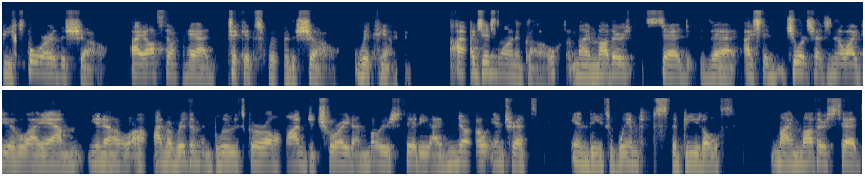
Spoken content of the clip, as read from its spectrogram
before the show. I also had tickets for the show with him. I didn't want to go. My mother said that I said, George has no idea who I am. You know, uh, I'm a rhythm and blues girl. I'm Detroit. I'm Motor City. I have no interest in these wimps, the Beatles my mother said,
